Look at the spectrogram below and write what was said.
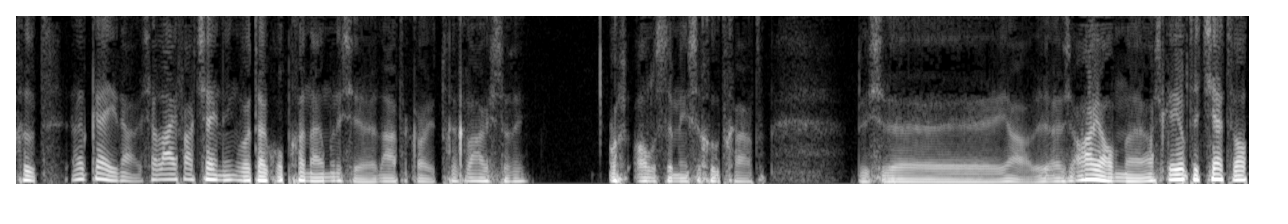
goed, oké, nou, zijn live uitzending wordt ook opgenomen, dus uh, later kan je terug luisteren. Als alles tenminste goed gaat. Dus, uh, ja, dus Arjan, als ik je op de chat wat...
